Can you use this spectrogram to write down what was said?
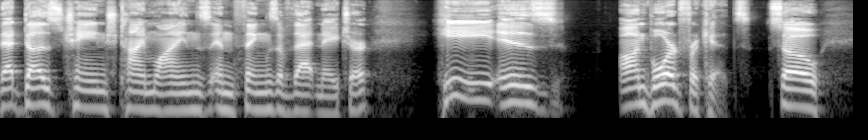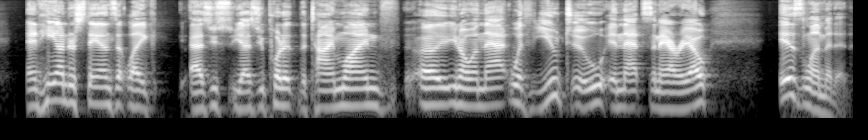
that does change timelines and things of that nature. he is on board for kids. So, and he understands that like as you as you put it, the timeline, uh, you know, and that with you two in that scenario is limited.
